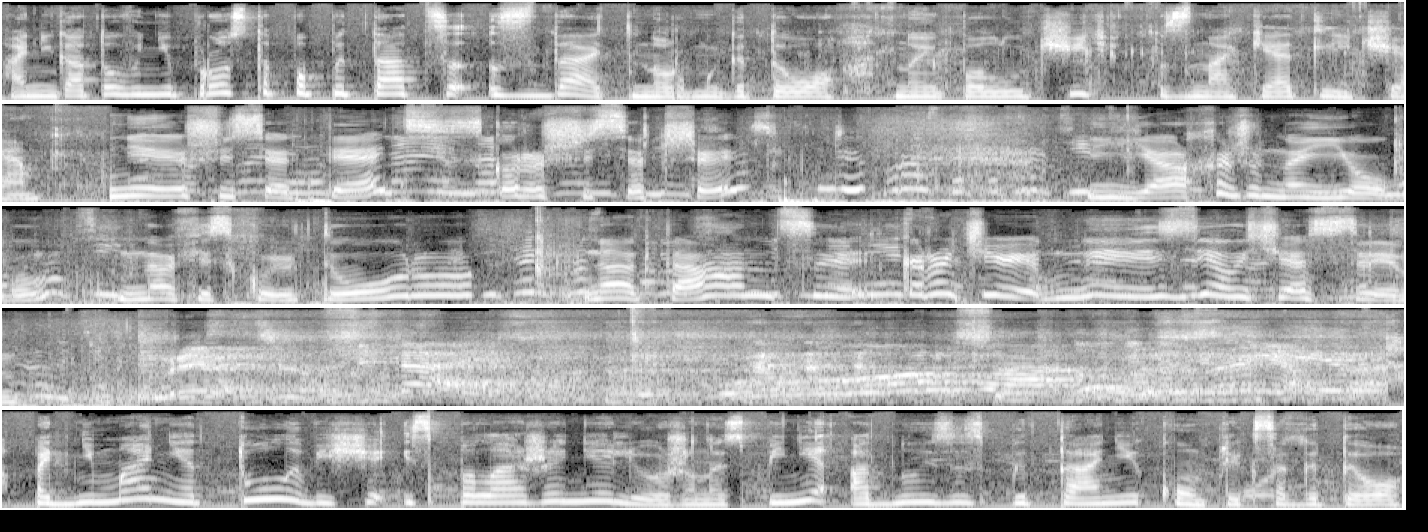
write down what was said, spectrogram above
Они готовы не просто попытаться сдать нормы ГТО, но и получить знаки отличия. Мне 65, скоро 66 будет. Я хожу на йогу, на физкультуру, на танцы. Короче, мы везде участвуем. Привет. Поднимание туловища из положения лежа на спине – одно из испытаний комплекса ГТО.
